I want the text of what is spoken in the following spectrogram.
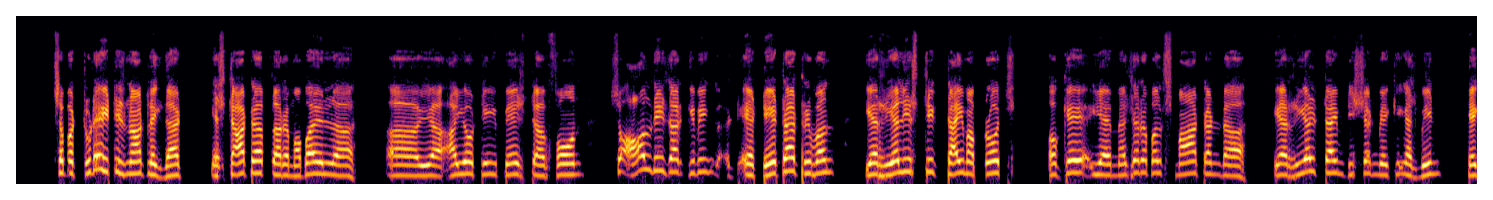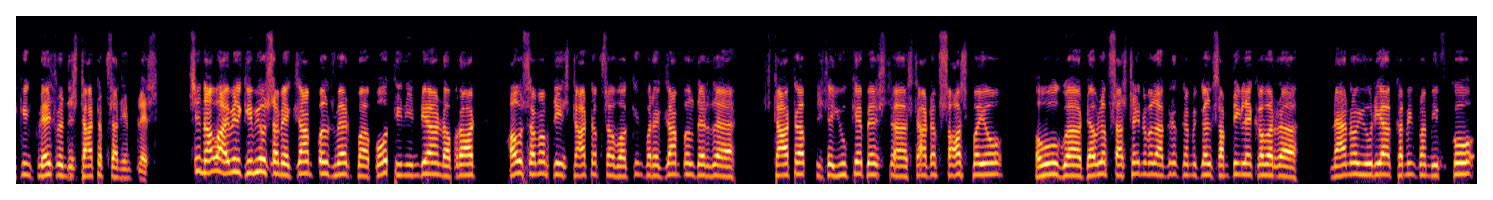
So, but today it is not like that. A startup or a mobile uh, uh, yeah, IoT-based uh, phone. So all these are giving a data-driven, a realistic time approach, okay, a measurable, smart, and uh, real-time decision-making has been taking place when the startups are in place. See, now I will give you some examples where uh, both in India and abroad, how some of these startups are working. For example, there's a startup, it's a UK-based uh, startup, Sauce Bio, who uh, develops sustainable agrochemicals, something like our uh, nano urea coming from IFFCO.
